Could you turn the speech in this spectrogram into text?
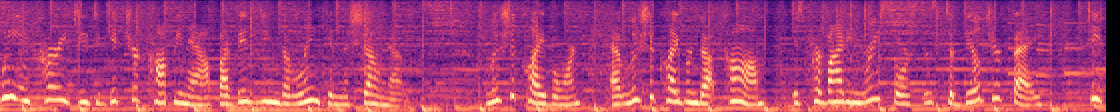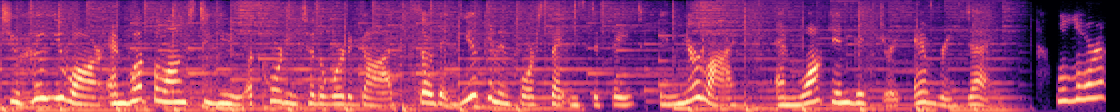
We encourage you to get your copy now by visiting the link in the show notes. Lucia Claiborne at luciaclaiborne.com is providing resources to build your faith, teach you who you are and what belongs to you according to the Word of God, so that you can enforce Satan's defeat in your life and walk in victory every day. Well, Laura,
